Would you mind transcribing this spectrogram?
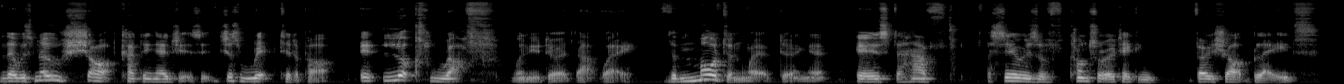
There was no sharp cutting edges, it just ripped it apart. It looks rough when you do it that way. The modern way of doing it is to have a series of contra rotating, very sharp blades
